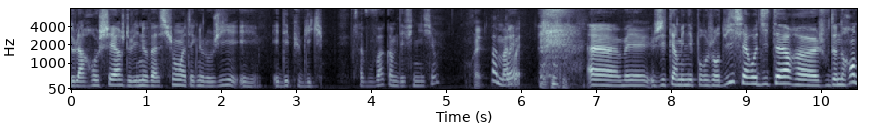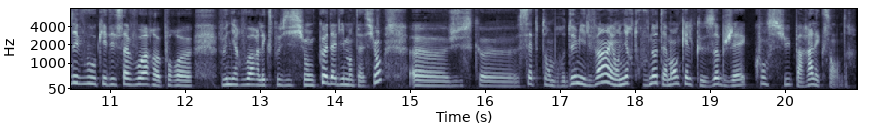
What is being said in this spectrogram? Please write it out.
de, la recherche, de l'innovation, la technologie et des publics. Ça vous va comme définition? Pas mal, ouais. Euh, mais j'ai terminé pour aujourd'hui. Chers auditeurs, euh, je vous donne rendez-vous au Quai des Savoirs euh, pour venir voir l'exposition Code Alimentation jusqu'en septembre 2020 et on y retrouve notamment quelques objets conçus par Alexandre.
